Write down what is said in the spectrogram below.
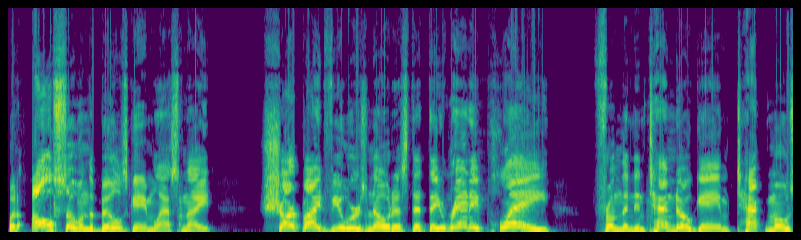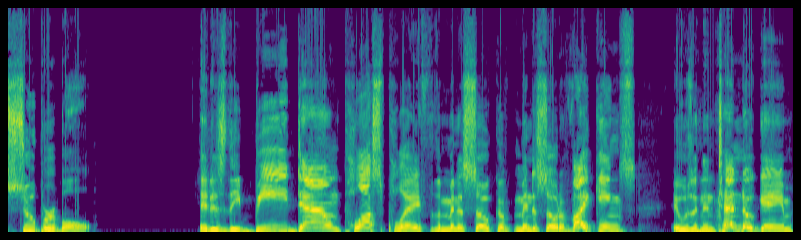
But also in the Bills game last night, sharp-eyed viewers noticed that they ran a play from the Nintendo game Tecmo Super Bowl. It is the B down plus play for the Minnesota Minnesota Vikings. It was a Nintendo game.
